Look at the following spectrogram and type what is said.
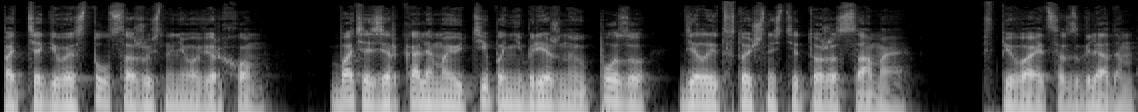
Подтягивая стул, сажусь на него верхом. Батя, зеркаля мою типа небрежную позу, делает в точности то же самое. Впивается взглядом.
